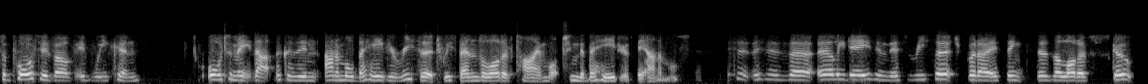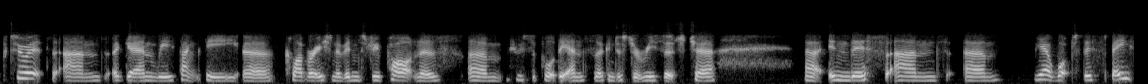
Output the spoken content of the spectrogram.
supportive of if we can automate that because in animal behavior research we spend a lot of time watching the behavior of the animals this is the early days in this research, but I think there's a lot of scope to it. And again, we thank the uh, collaboration of industry partners um, who support the NSERC Industrial Research Chair uh, in this. And um, yeah, watch this space.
